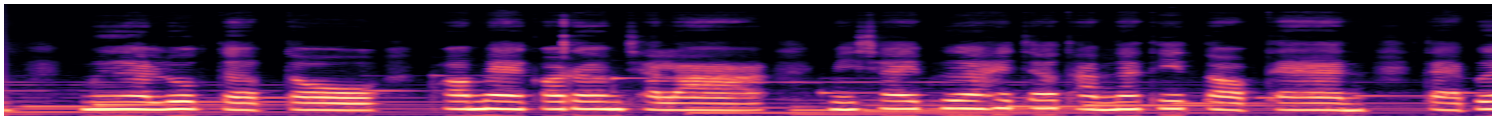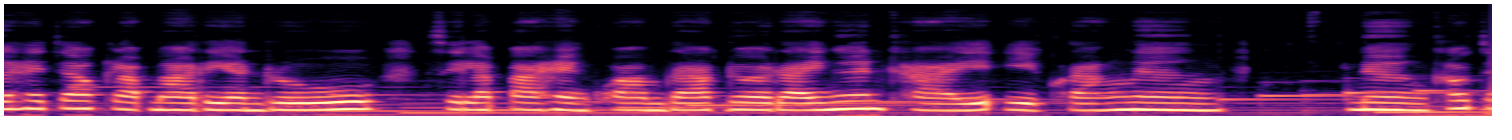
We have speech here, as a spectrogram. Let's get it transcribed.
ำ เมื่อลูกเติบโต พ่อแม่ก็เริ่มชรามิใช่เพื่อให้เจ้าทำหน้าที่ตอบแทน แต่เพื่อให้เจ้ากลับมาเรียนรู้ ศิลปะแห่งความรักโดยไร้เงื่อนไขอีกครั้งหนึ่ง 1. เข้าใจ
